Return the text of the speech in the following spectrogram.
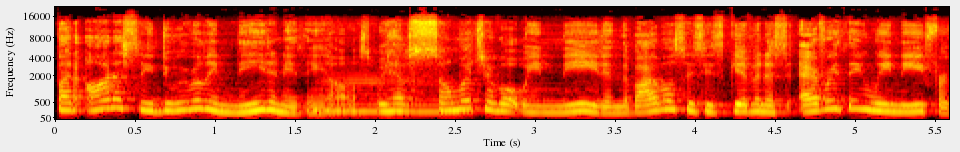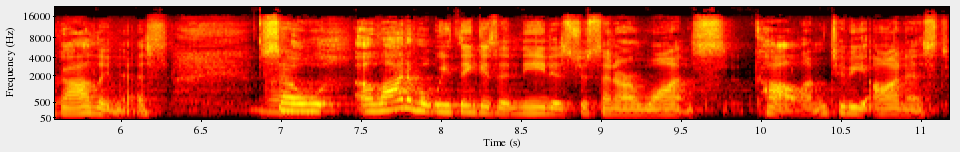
But honestly, do we really need anything else? We have so mm. much of what we need and the Bible says he's given us everything we need for godliness. So a lot of what we think is a need is just in our wants column, to be honest.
